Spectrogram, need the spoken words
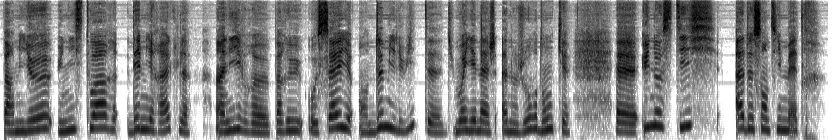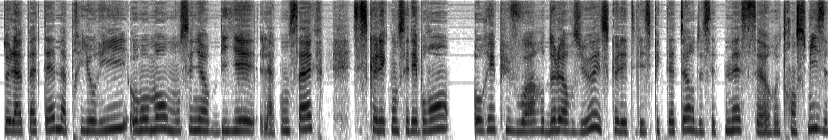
parmi eux Une histoire des miracles, un livre euh, paru au seuil en 2008, du Moyen Âge à nos jours. Donc, euh, une hostie à 2 cm de la patène, a priori, au moment où Monseigneur Billet la consacre. C'est ce que les concélébrants auraient pu voir de leurs yeux et ce que les téléspectateurs de cette messe retransmise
